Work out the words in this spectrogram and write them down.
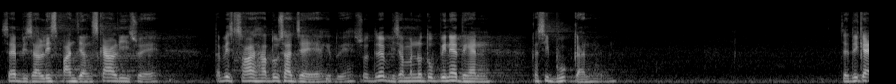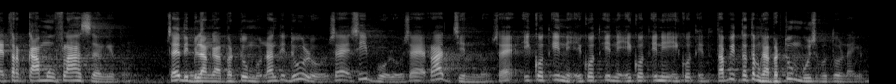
Saya bisa list panjang sekali, so. Tapi salah satu saja ya gitu ya. Saudara bisa menutupinya dengan kesibukan. Jadi kayak terkamuflase gitu. Saya dibilang nggak bertumbuh, nanti dulu saya sibuk loh, saya rajin loh, saya ikut ini, ikut ini, ikut ini, ikut itu. Tapi tetap nggak bertumbuh sebetulnya gitu.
